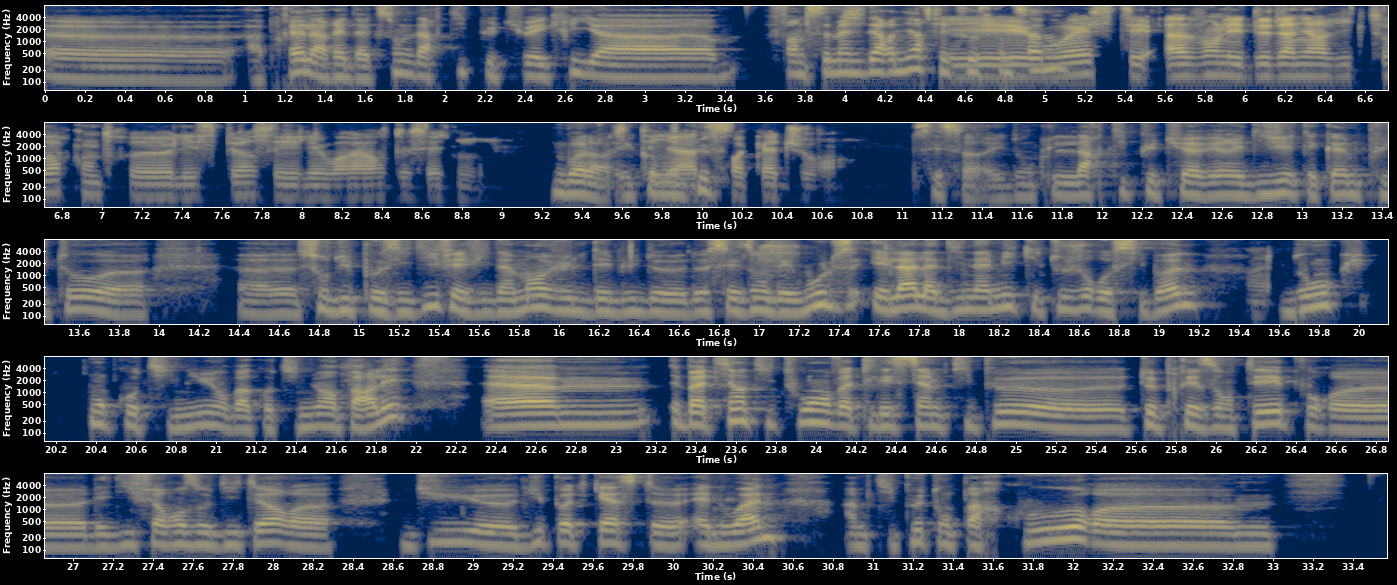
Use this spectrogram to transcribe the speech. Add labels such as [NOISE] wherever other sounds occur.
après la rédaction de l'article que tu as écrit il y a fin de semaine dernière, quelque chose comme ça Ouais, c'était avant les deux dernières victoires contre les Spurs et les Warriors de cette nuit. Voilà. Et comme il y a 3-4 jours. Hein. C'est ça. Et donc l'article que tu avais rédigé était quand même plutôt euh, euh, sur du positif, évidemment, vu le début de, saison des Wolves. Et là, la dynamique est toujours aussi bonne. Donc on continue, on va continuer à en parler. Euh, bah tiens, Tito, on va te laisser un petit peu te présenter pour les différents auditeurs du, du, podcast N1, un petit peu ton parcours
